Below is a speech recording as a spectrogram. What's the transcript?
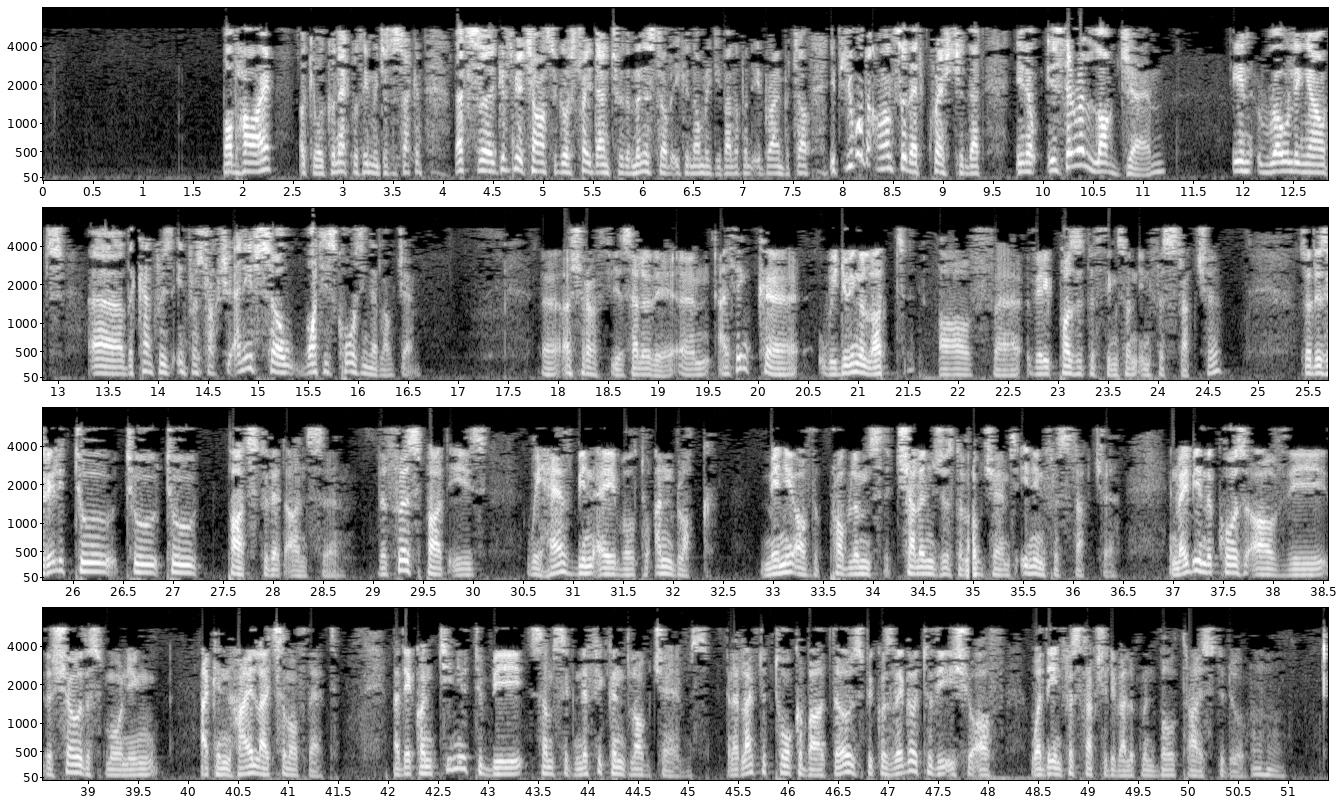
Bob, hi. Okay, we'll connect with him in just a second. That uh, gives me a chance to go straight down to the Minister of Economic Development, Ebrahim Patel. If you want to answer that question, that you know, is there a logjam in rolling out uh, the country's infrastructure, and if so, what is causing that logjam? Uh, Ashraf, yes, hello there. Um, I think uh, we're doing a lot of uh, very positive things on infrastructure. So there's really two, two, two parts to that answer. The first part is we have been able to unblock many of the problems, the challenges, the logjams in infrastructure. And maybe in the course of the, the show this morning, I can highlight some of that. But there continue to be some significant logjams. And I'd like to talk about those because they go to the issue of what the Infrastructure Development Bill tries to do. Mm-hmm.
